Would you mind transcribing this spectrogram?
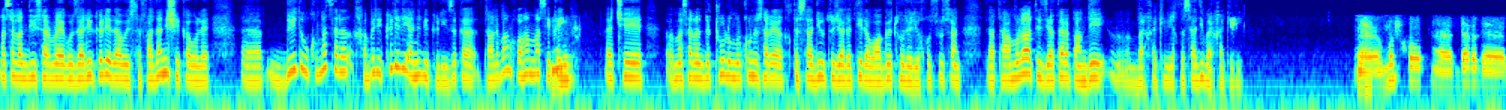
مثلا دوی سرمایه گذاري کړي دا استفاده نشي کولای دوی د حکومت سره خبرې کړې دي یا نه دي کړې ځکه طالبان خو هم مسې کوي چې مثلا د ټولو ملکونو سره اقتصادي او تجارتي روابط ولري خصوصا د تعاملات زیاتره په همدې برخه کې اقتصادي برخه کې دي موږ خو دغه د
